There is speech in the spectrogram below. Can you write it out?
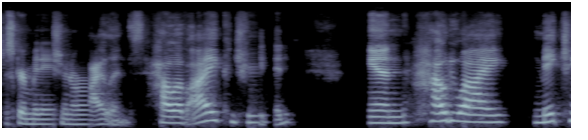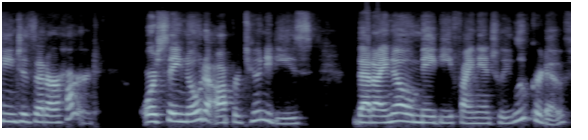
discrimination or violence? How have I contributed? And how do I make changes that are hard or say no to opportunities that I know may be financially lucrative,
